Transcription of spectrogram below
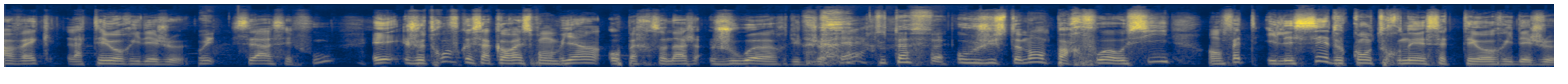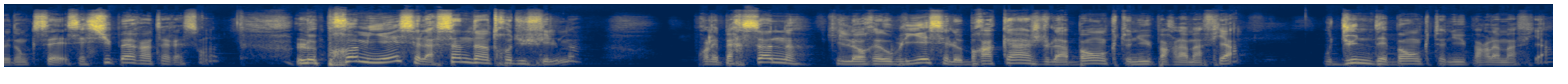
avec la théorie des jeux. Oui. C'est assez fou. Et je trouve que ça correspond bien au personnage joueur du Joker. Tout à fait. où justement, parfois aussi, en fait, il essaie de contourner cette théorie des jeux. Donc c'est super intéressant. Le premier, c'est la scène d'intro du film. Pour les personnes qui l'auraient oublié, c'est le braquage de la banque tenue par la mafia, ou d'une des banques tenues par la mafia,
